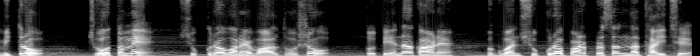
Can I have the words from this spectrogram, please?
મિત્રો, જો તમે શુક્રવારે વાળ ધોશો, તો તેના કારણે ભગવાન શુક્ર પણ પ્રસન્ન થાય છે,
